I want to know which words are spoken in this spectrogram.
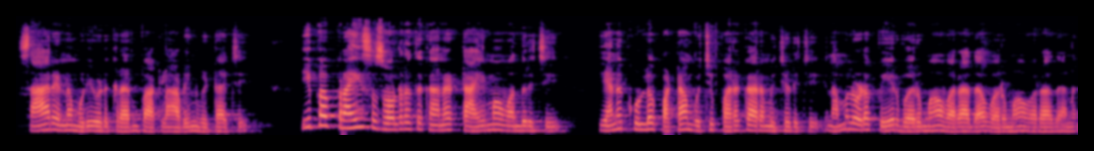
சார் என்ன முடிவு எடுக்கிறாருன்னு பார்க்கலாம் அப்படின்னு விட்டாச்சு. இப்போ ப்ரைஸ் சொல்கிறதுக்கான டைமும் வந்துருச்சு. எனக்குள்ளே பட்டாம்பூச்சி பறக்க ஆரம்பிச்சிடுச்சு. நம்மளோட பேர் வருமா வராதா? வருமா வராதான்னு.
